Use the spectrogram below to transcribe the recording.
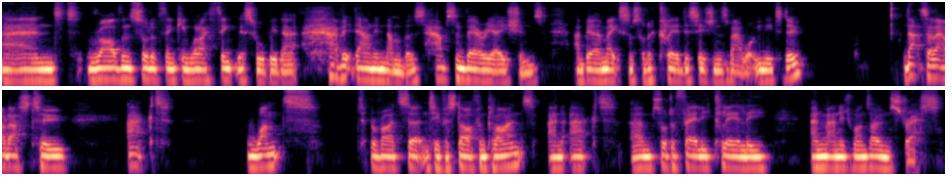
and rather than sort of thinking well i think this will be that have it down in numbers have some variations and be able to make some sort of clear decisions about what you need to do. That's allowed us to act once to provide certainty for staff and clients and act um, sort of fairly clearly and manage one's own stress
